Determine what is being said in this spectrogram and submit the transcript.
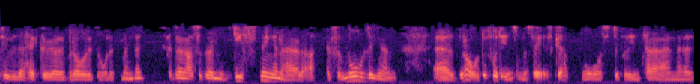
huruvida häcköar är bra eller dåligt, men den, den, alltså den gissningen är att det förmodligen är bra. Du får in, som du säger, skattmås, du får in tärnor,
